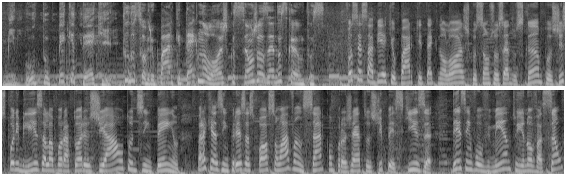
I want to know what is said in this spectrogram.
Minuto Pequetec. Tudo sobre o Parque Tecnológico São José dos Campos. Você sabia que o Parque Tecnológico São José dos Campos disponibiliza laboratórios de alto desempenho para que as empresas possam avançar com projetos de pesquisa, desenvolvimento e inovação?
